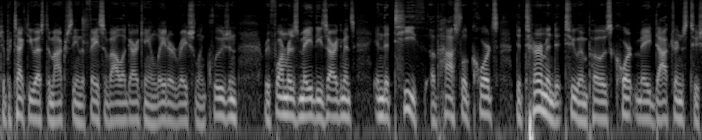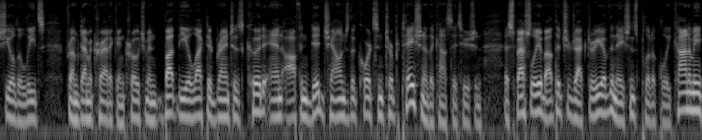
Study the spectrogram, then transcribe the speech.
to protect U.S. democracy in the face of oligarchy and later racial inclusion. Reformers made these arguments in the teeth of hostile courts determined to impose court made doctrines to shield elites from democratic encroachment, but the elected branches could and often did challenge the court's interpretation of the Constitution, especially about the trajectory of the nation's political economy,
